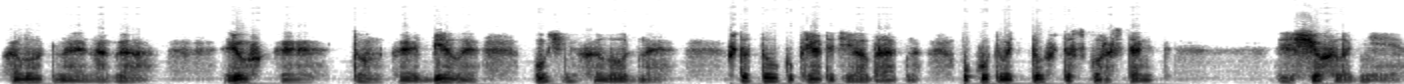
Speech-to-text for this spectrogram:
Холодная нога, легкая, тонкая, белая, очень холодная. Что толку прятать ее обратно, укутывать то, что скоро станет еще холоднее?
